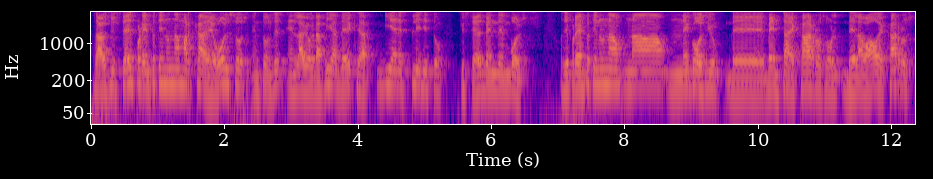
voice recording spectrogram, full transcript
O sea, si ustedes, por ejemplo, tienen una marca de bolsos, entonces en la biografía debe quedar bien explícito que ustedes venden bolsos. O si por ejemplo tiene un negocio de venta de carros o de lavado de carros,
